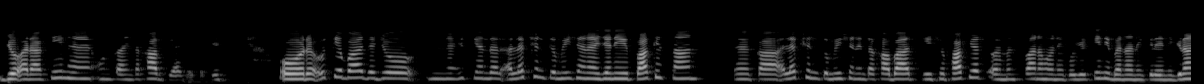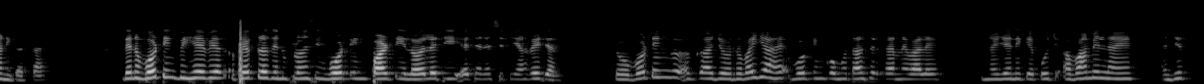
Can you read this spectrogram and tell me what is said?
جو اراکین ہیں، ان کا انتخاب کیا جا سکے. اور اس کے بعد جو اس کے اندر الیکشن کمیشن ہے یعنی پاکستان کا الیکشن کمیشن انتخابات کی شفافیت اور منصفانہ ہونے کو یقینی بنانے کے لیے نگرانی کرتا ہے. Then voting behaviour factors influencing voting party loyalty ethnicity and region تو ووٹنگ کا جو رویہ ہے ووٹنگ کو متاثر کرنے والے یعنی کہ کچھ عوامل ہیں، جس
